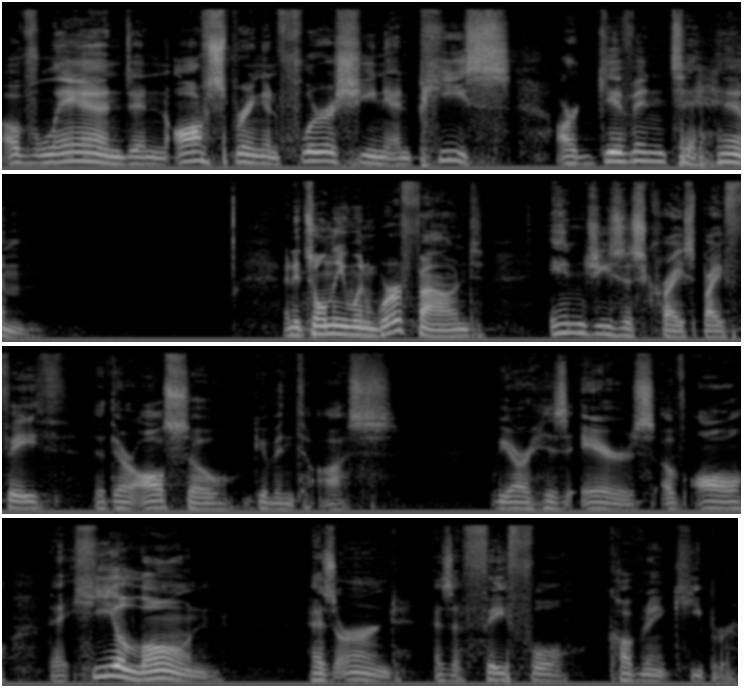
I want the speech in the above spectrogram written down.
of land and offspring and flourishing and peace are given to him. And it's only when we're found in Jesus Christ by faith that they're also given to us. We are his heirs of all that he alone has earned as a faithful covenant keeper.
